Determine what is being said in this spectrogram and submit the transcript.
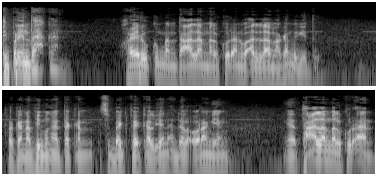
Diperintahkan khairukum man ta'allama al-Qur'an wa 'allama kan begitu. Bahkan Nabi mengatakan sebaik-baik kalian adalah orang yang ya ta'allam al-Qur'an,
